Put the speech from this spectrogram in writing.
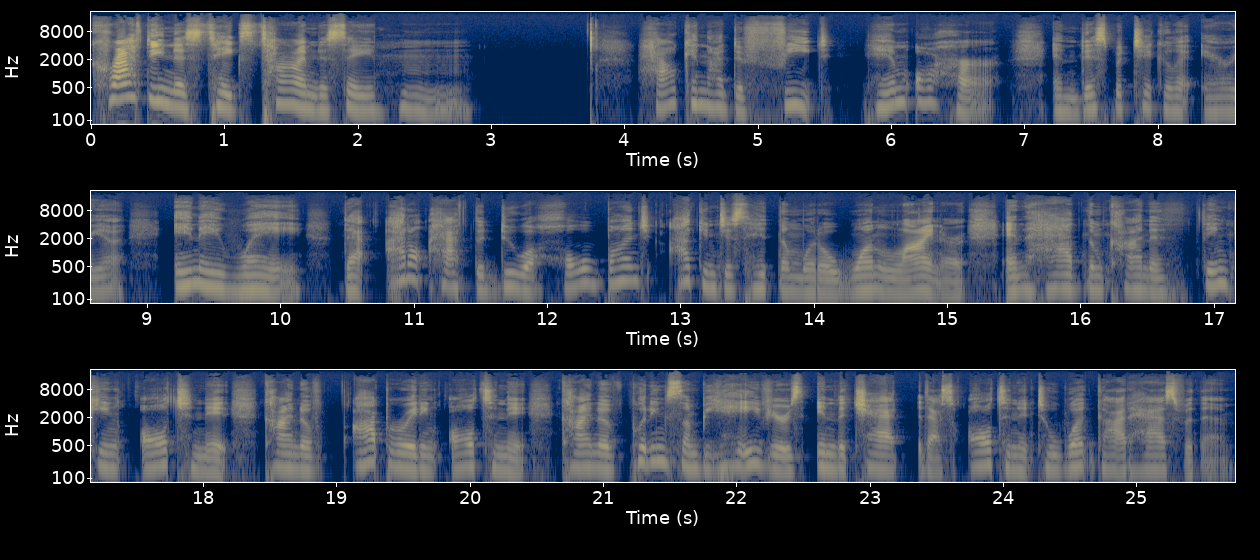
Craftiness takes time to say, hmm, how can I defeat him or her in this particular area in a way that I don't have to do a whole bunch. I can just hit them with a one liner and have them kind of thinking alternate, kind of operating alternate, kind of putting some behaviors in the chat that's alternate to what God has for them.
